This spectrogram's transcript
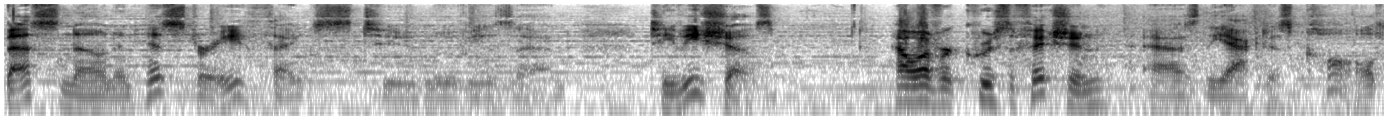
best known in history thanks to movies and TV shows. However, crucifixion, as the act is called,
